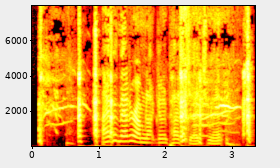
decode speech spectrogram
I haven't met her. I'm not going to pass judgment.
